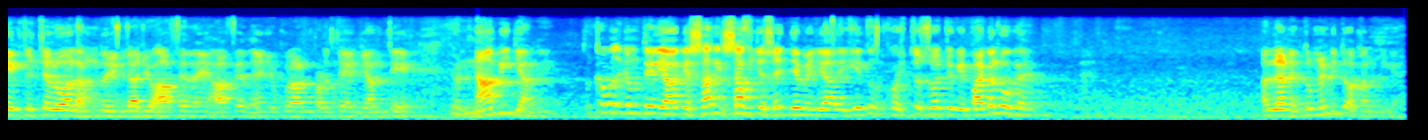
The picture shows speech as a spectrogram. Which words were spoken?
एक तो चलो, अल्हम्दुलिल्लाह, जो हाफिज हैं हाफिज हैं, जो कुरान पढ़ते हैं, जानते हैं, जो ना भी जाने तो कम अज़ कम तेरे आगे सारी सफ़ जो सजदे में जा रही है तो कुछ तो सोचो कि पागल हो गए। अल्लाह ने तुम्हें भी तो अकल दिया है।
